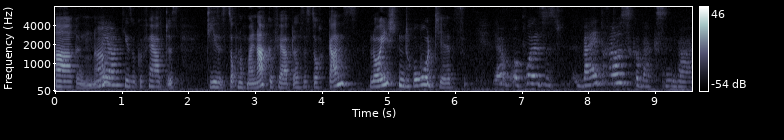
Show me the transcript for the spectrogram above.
Haaren, ne? Ja. die so gefärbt ist, die ist doch nochmal nachgefärbt. Das ist doch ganz leuchtend rot jetzt. Ja, obwohl es weit rausgewachsen war.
